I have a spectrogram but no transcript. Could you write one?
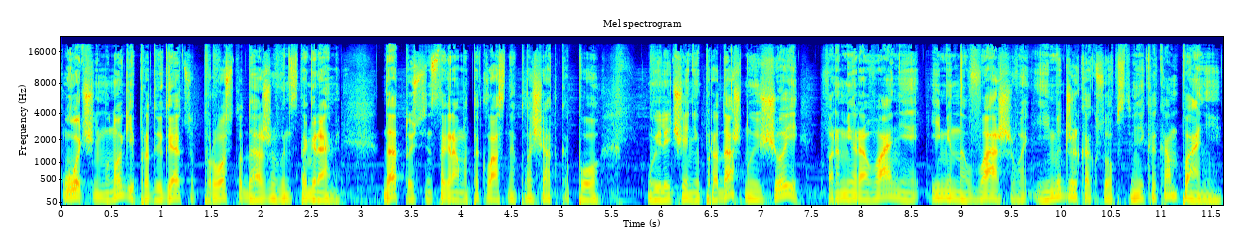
Очень многие продвигаются просто даже в Инстаграме, да, то есть Инстаграм это классная площадка по увеличению продаж, но еще и формирование именно вашего имиджа как собственника компании.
